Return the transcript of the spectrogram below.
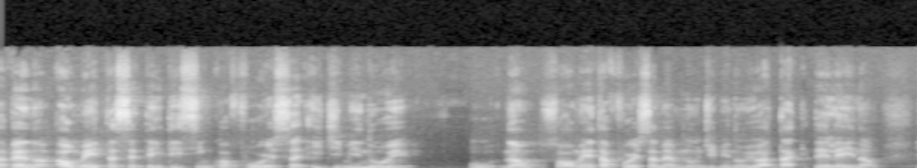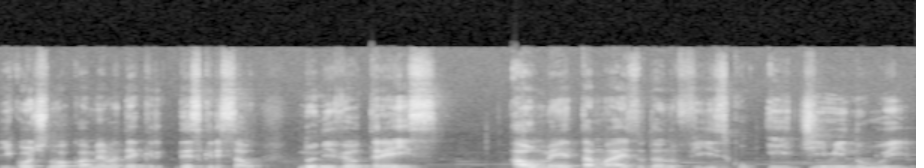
Tá vendo? Aumenta 75 a força e diminui o. Não, só aumenta a força mesmo, não diminui o ataque delay, não. E continua com a mesma descrição. No nível 3, aumenta mais o dano físico e diminui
